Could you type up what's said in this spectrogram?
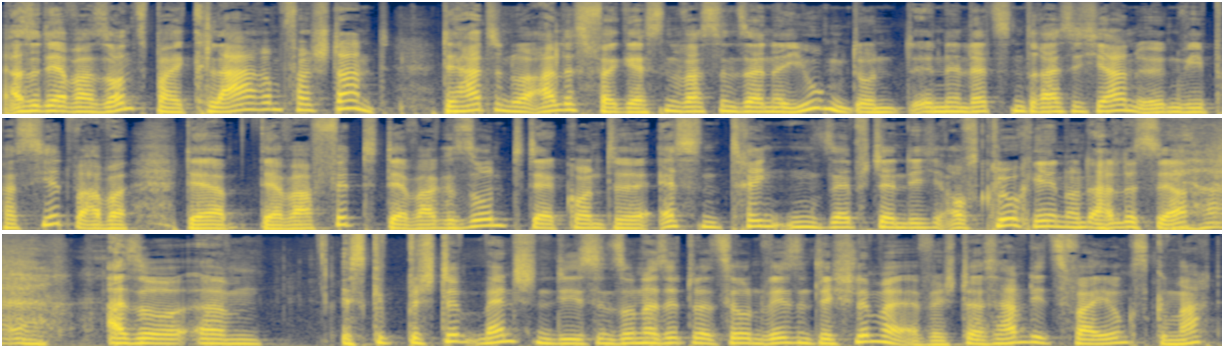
Also der war sonst bei klarem Verstand. Der hatte nur alles vergessen, was in seiner Jugend und in den letzten 30 Jahren irgendwie passiert war. Aber der, der war fit, der war gesund, der konnte essen, trinken, selbstständig aufs Klo gehen und alles, ja. Also ähm, es gibt bestimmt Menschen, die es in so einer Situation wesentlich schlimmer erwischt. Das haben die zwei Jungs gemacht.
